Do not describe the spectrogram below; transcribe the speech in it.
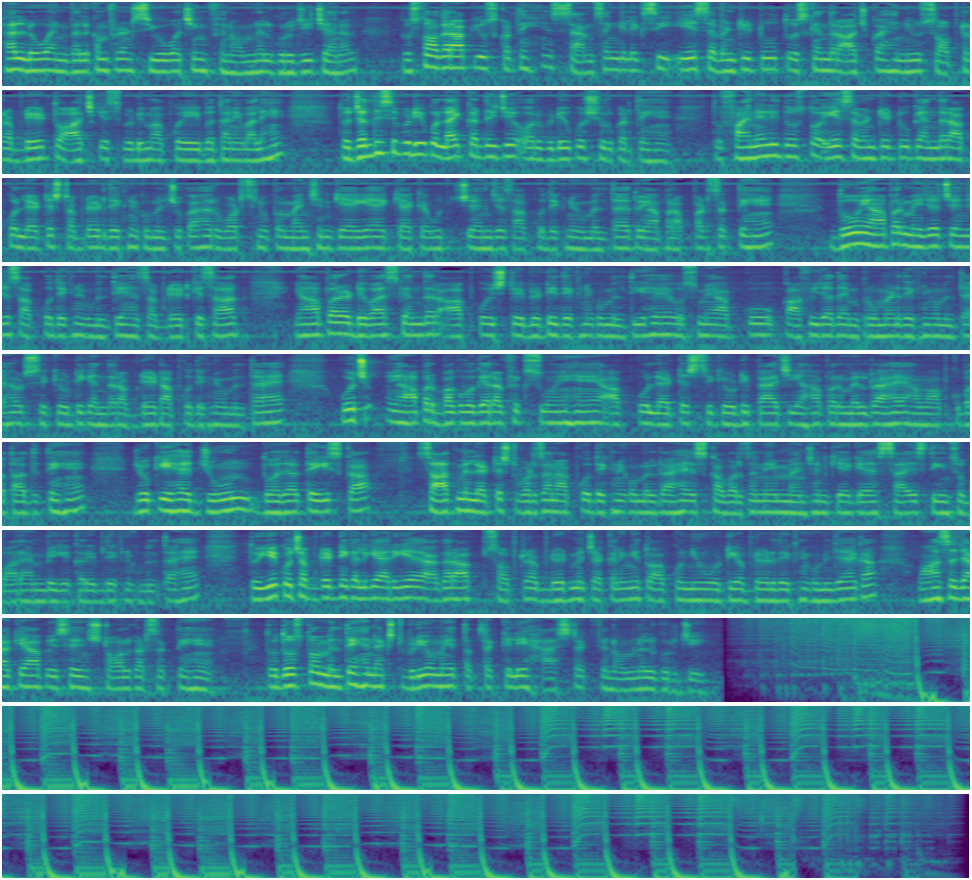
Hello and welcome friends you watching phenomenal Guruji channel दोस्तों, अगर आप यूज़ करते हैं Samsung Galaxy A seventy two तो इसके अंदर आ चुका है न्यू सॉफ्टवेयर अपडेट तो आज के इस वीडियो में आपको यही बताने वाले हैं। तो जल्दी से वीडियो को लाइक कर दीजिए और वीडियो को शुरू करते हैं। तो फाइनली दोस्तों ए सेवेंटी टू के अंदर आपको लेटेस्ट अपडेट देखने को मिल चुका है और व्हाट्स ऊपर मैंशन किया गया है। क्या क्या कुछ चेंजेस आपको देखने को मिलता है तो यहाँ पर आप पढ़ सकते हैं। दो यहाँ पर मेजर चेंजेस आपको देखने को मिलते हैं इस अपडेट के साथ। यहाँ पर डिवाइस के अंदर आपको स्टेबिलिटी देखने को मिलती है, उसमें आपको काफ़ी ज़्यादा इंप्रूवमेंट देखने को मिलता है और सिक्योरिटी के अंदर अपडेट आपको देखने को मिलता है। कुछ यहाँ पर बग वगैरह फिक्स हुए हैं। आपको लेटेस्ट सिक्योरिटी पैच यहाँ पर मिल रहा है। हम आपको बता देते हैं, जो कि है जून 2023 का। साथ में लेटेस्ट वर्जन आपको देखने को मिल रहा है। इसका वर्जन नेम मेंशन किया गया है। साइज़ तीन सौ के करीब देखने को मिलता है। तो ये कुछ अपडेट निकल के आ रही है। अगर आप सॉफ्टवेयर अपडेट में चेक करेंगे तो आपको न्यू ओटी अपडेट देखने को मिल जाएगा। वहाँ से जाके आप इसे इंस्टॉल कर सकते हैं। तो दोस्तों, मिलते हैं नेक्स्ट वीडियो में। तब तक के लिए हैश टैग फिनोमिनल गुरुजी।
